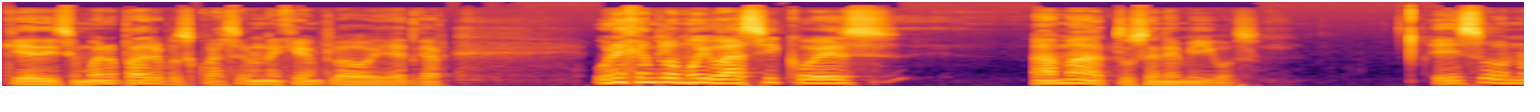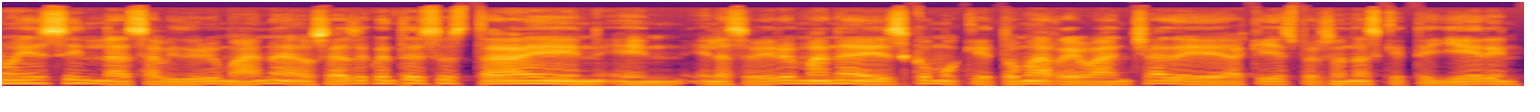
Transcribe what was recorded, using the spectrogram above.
que dicen, bueno, padre, pues ¿cuál será un ejemplo, Edgar? Un ejemplo muy básico es ama a tus enemigos eso no es en la sabiduría humana. O sea, haz de cuenta, eso está en, en, en, la sabiduría humana, es como que toma revancha de aquellas personas que te hieren.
